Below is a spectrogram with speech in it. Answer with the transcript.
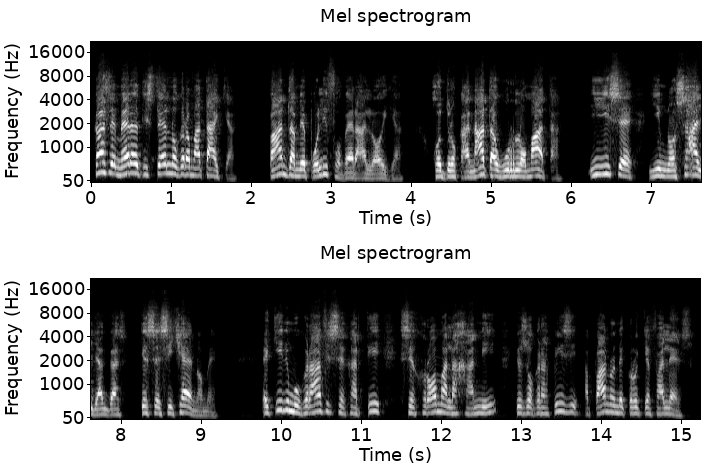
Κάθε μέρα τη στέλνω γραμματάκια. Πάντα με πολύ φοβερά λόγια. Χοντροκανάτα γουρλωμάτα. Ή είσαι γυμνοσάλιαγκας και σε συχαίνομαι. Εκείνη μου γράφει σε χαρτί σε χρώμα λαχανή και ζωγραφίζει απάνω νεκροκεφαλές.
